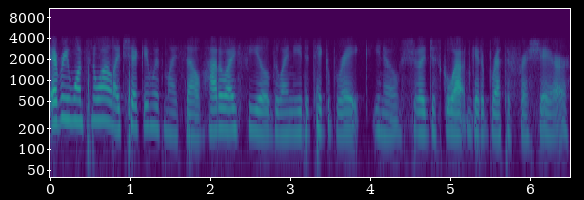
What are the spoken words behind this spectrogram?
every once in a while I check in with myself. How do I feel? Do I need to take a break? You know, should I just go out and get a breath of fresh air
